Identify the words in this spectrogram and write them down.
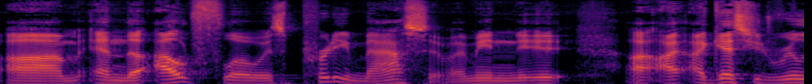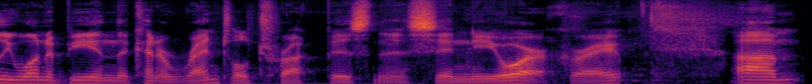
um, and the outflow is pretty massive. I mean, it, I, I, guess you'd really want to be in the kind of rental truck business in New York, right? Um,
